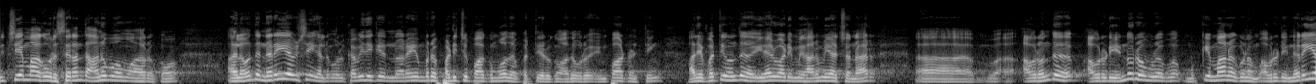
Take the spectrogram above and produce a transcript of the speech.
நிச்சயமாக ஒரு சிறந்த அனுபவமாக இருக்கும். அதில் வந்து நிறைய விஷயங்கள் ஒரு கவிதைக்கு நிறைய முறை படித்து பார்க்கும்போது அதை பற்றி இருக்கும். அது ஒரு இம்பார்ட்டன்ட் திங் அதை பற்றி வந்து ஏர்வாடி மிக அருமையாக சொன்னார். அவர் வந்து அவருடைய இன்னொரு முக்கியமான குணம் அவருடைய நிறைய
